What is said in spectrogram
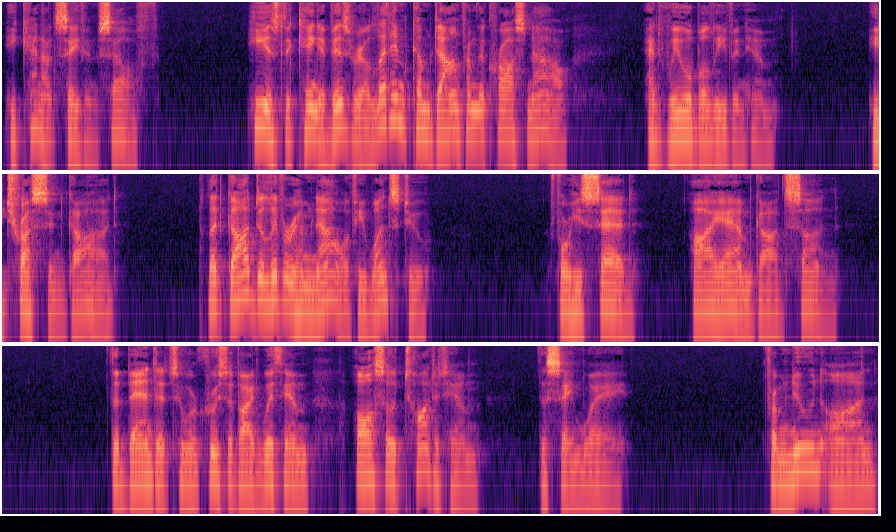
He cannot save himself. He is the King of Israel. Let him come down from the cross now, and we will believe in him. He trusts in God. Let God deliver him now if he wants to. For he said, I am God's Son. The bandits who were crucified with him also taunted him the same way. From noon on,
